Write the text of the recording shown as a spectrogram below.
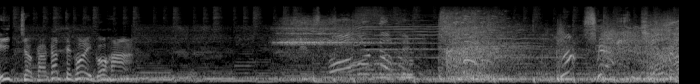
一丁かかってこいご飯。オーバー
